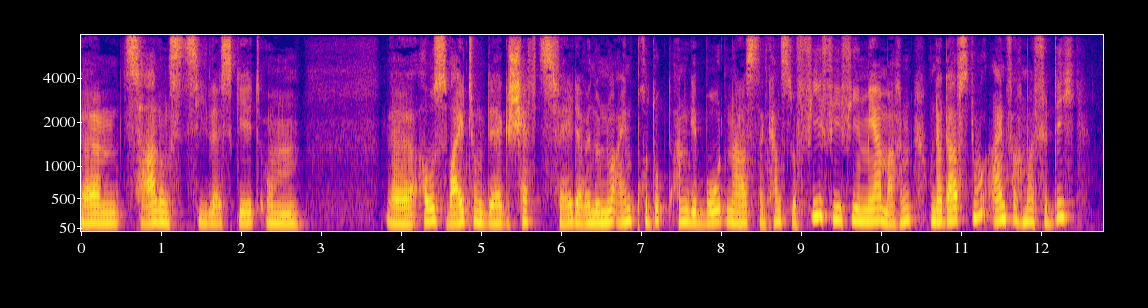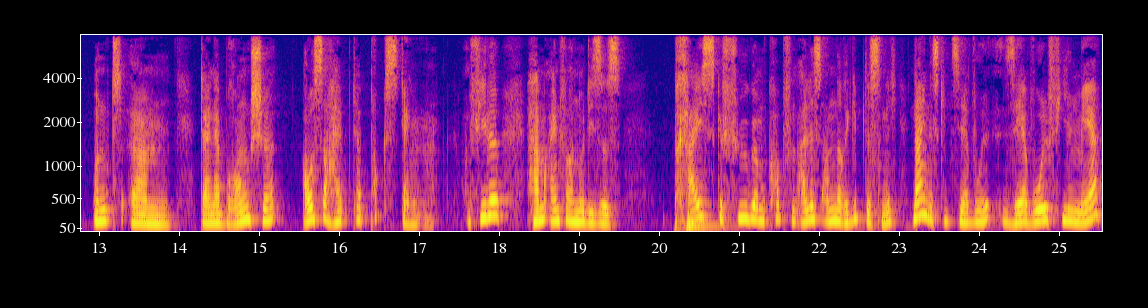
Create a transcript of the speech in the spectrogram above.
ähm, Zahlungsziele. Es geht um äh, Ausweitung der Geschäftsfelder. Wenn du nur ein Produkt angeboten hast, dann kannst du viel, viel, viel mehr machen. Und da darfst du einfach mal für dich und ähm, deiner Branche außerhalb der Box denken. Und viele haben einfach nur dieses Preisgefüge im Kopf und alles andere gibt es nicht. Nein, es gibt sehr wohl, sehr wohl viel mehr,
